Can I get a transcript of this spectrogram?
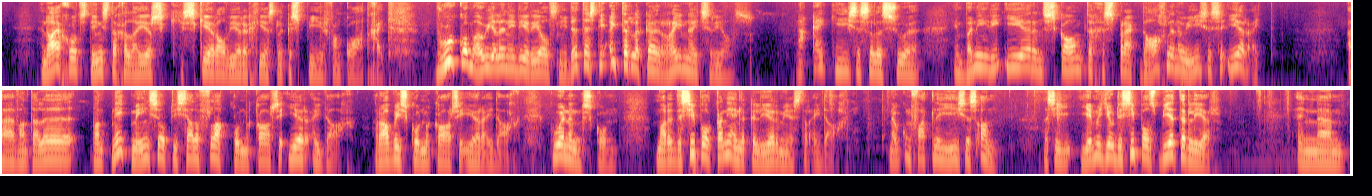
En daai godsdienstige leiers skeer alweer 'n geestelike spier van kwaadheid. Hoekom hou julle nie die reëls nie? Dit is die uiterlike reinheidsreëls. Nou kyk Jesus hulle so en binne hierdie eer en skaamte gesprek daag hulle nou Jesus se eer uit. Uh want hulle want net mense op dieselfde vlak kon mekaar se eer uitdaag. Rabbies kon mekaar se eer uitdaag. Konings kon. Maar 'n disipel kan nie eintlik 'n leermeester uitdaag nie. Nou kom vat hulle Jesus aan. As jy jy moet jou disippels beter leer. En ehm um,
